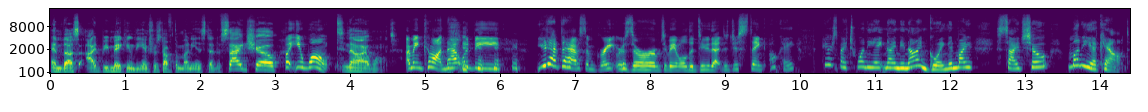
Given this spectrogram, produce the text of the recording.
and thus I'd be making the interest off the money instead of Sideshow. But you won't. No, I won't. I mean, come on, that would be. you'd have to have some great reserve to be able to do that. To just think, okay, here's my twenty eight ninety nine going in my sideshow money account.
